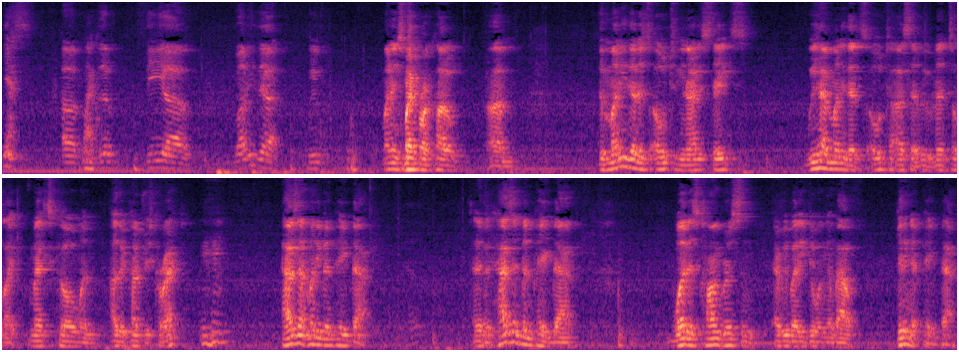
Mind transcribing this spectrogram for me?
Yes. Uh, Michael. the the uh, money that we, my name is Mike Brancato. Um, the money that is owed to the United States, we have money that's owed to us that we lent to like Mexico and other countries, correct? Mm-hmm. Has that money been paid back? And if it hasn't been paid back, what is Congress and everybody doing about getting it paid back?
